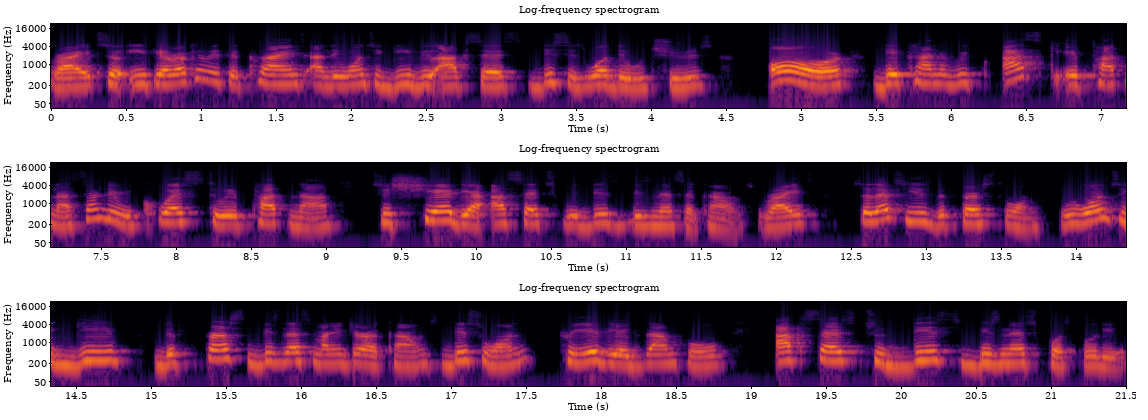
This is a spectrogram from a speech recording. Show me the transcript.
right? So if you're working with a client and they want to give you access, this is what they would choose or they can ask a partner, send a request to a partner to share their assets with this business account, right? So let's use the first one. We want to give the first business manager account, this one, create the example, access to this business portfolio.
